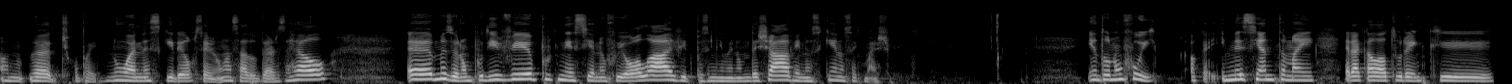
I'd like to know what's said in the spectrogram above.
uh, desculpem, no ano a seguir eles terem lançado o There's Hell, uh, mas eu não pude ir ver porque nesse ano eu fui ao live e depois a minha mãe não me deixava e não sei o quê, não sei o que mais. Então não fui. Ok, e nesse ano também era aquela altura em que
